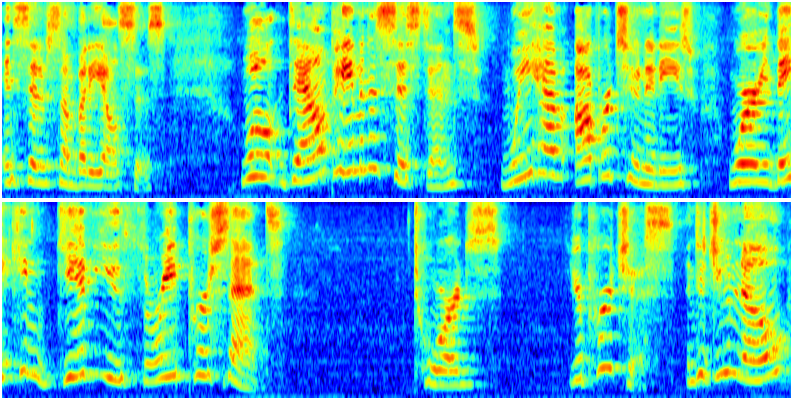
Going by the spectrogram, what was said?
instead of somebody else's. Well, down payment assistance, we have opportunities where they can give you 3% towards your purchase. And did you know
